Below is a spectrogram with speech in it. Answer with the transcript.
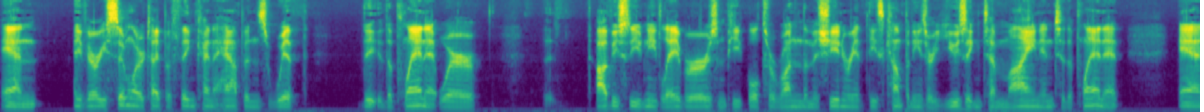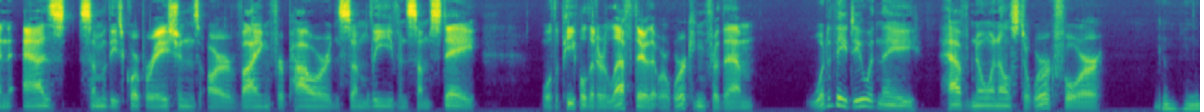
and a very similar type of thing kind of happens with the the planet where obviously you need laborers and people to run the machinery that these companies are using to mine into the planet. And as some of these corporations are vying for power and some leave and some stay well the people that are left there that were working for them what do they do when they have no one else to work for? Mm-hmm.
